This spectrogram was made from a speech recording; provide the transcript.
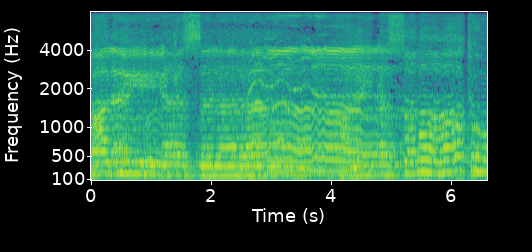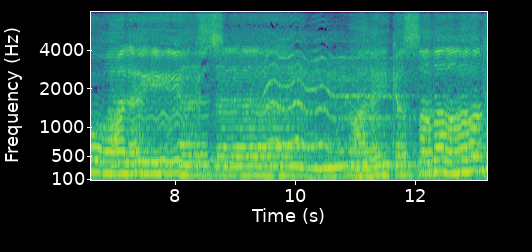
عليك السلام. عليك الصلاة. عليك السلام. عليك الصلاة.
